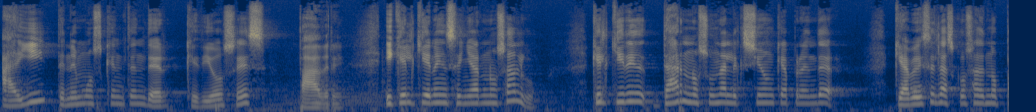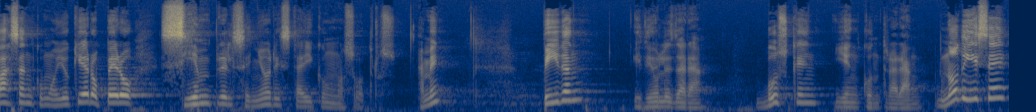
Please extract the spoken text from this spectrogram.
ahí tenemos que entender que Dios es Padre y que Él quiere enseñarnos algo, que Él quiere darnos una lección que aprender que a veces las cosas no pasan como yo quiero, pero siempre el Señor está ahí con nosotros. Amén. Pidan y Dios les dará. Busquen y encontrarán. No dice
